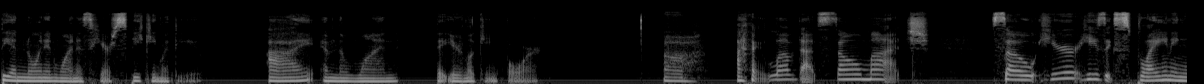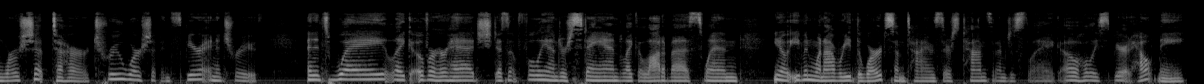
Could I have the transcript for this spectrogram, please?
The anointed one is here speaking with you. I am the one that you're looking for. Oh, I love that so much. So here he's explaining worship to her, true worship in spirit and in truth. And it's way like over her head. She doesn't fully understand, like a lot of us, when, you know, even when I read the word sometimes, there's times that I'm just like, oh, Holy Spirit, help me.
